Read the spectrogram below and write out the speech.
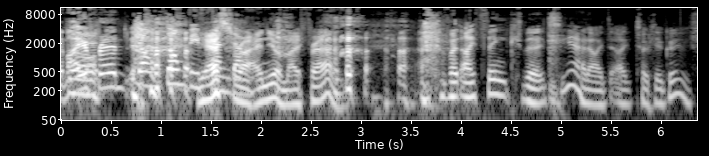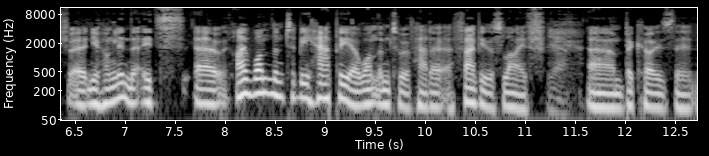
Am I your friend? Don't don't be Yes, them. Ryan, you're my friend. but I think that, yeah, no, I, I totally agree with uh, Niu Honglin that it's, uh, I want them to be happy. I want them to have had a, a fabulous life. Um, because the,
